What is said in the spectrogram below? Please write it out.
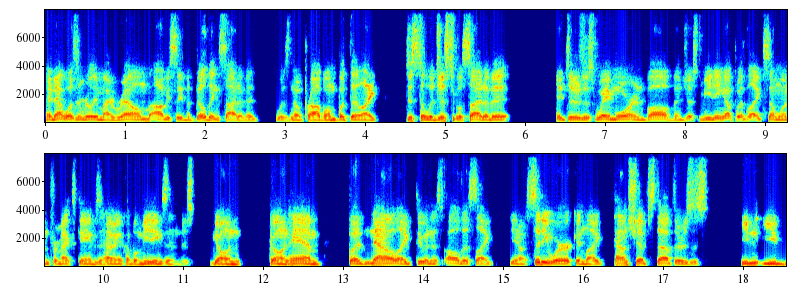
and that wasn't really my realm. Obviously, the building side of it was no problem, but the like just the logistical side of it it, there's just way more involved than just meeting up with like someone from X Games and having a couple meetings and just going going ham. But now like doing this all this like you know city work and like township stuff, there's this you you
